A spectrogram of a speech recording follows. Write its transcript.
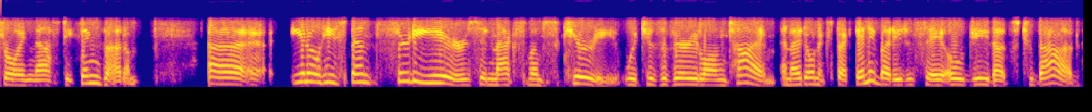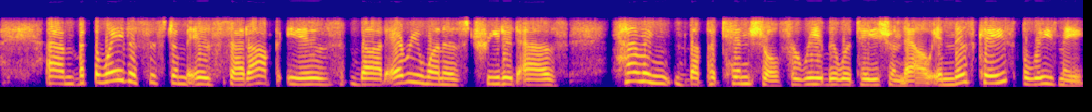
throwing nasty things at him. Uh, you know, he spent 30 years in maximum security, which is a very long time. And I don't expect anybody to say, oh, gee, that's too bad. Um, but the way the system is set up is that everyone is treated as having the potential for rehabilitation now. In this case, believe me,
